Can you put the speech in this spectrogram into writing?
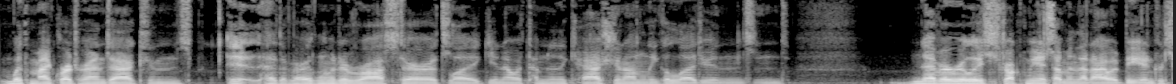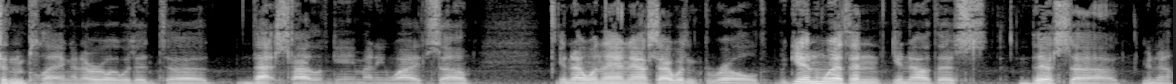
with microtransactions. It has a very limited roster. It's like you know attempting to cash in on League of Legends and never really struck me as something that I would be interested in playing. I never really was into that style of game anyway. So, you know, when they announced, I wasn't thrilled to begin with, and you know, this this uh, you know,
